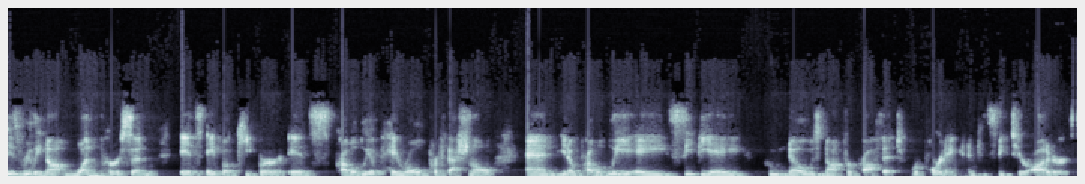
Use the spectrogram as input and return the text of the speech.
is really not one person. It's a bookkeeper. It's probably a payroll professional and, you know, probably a CPA who knows not-for-profit reporting and can speak to your auditors.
